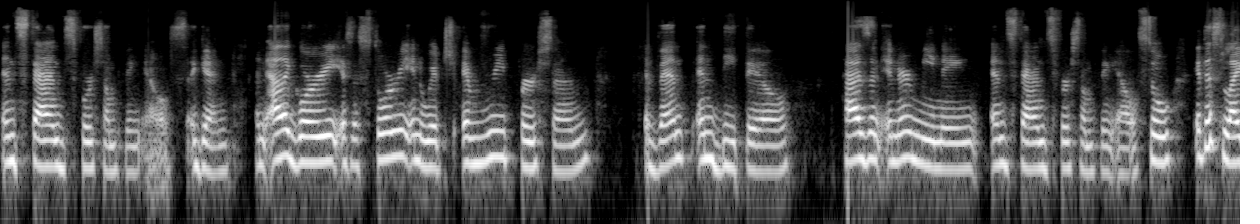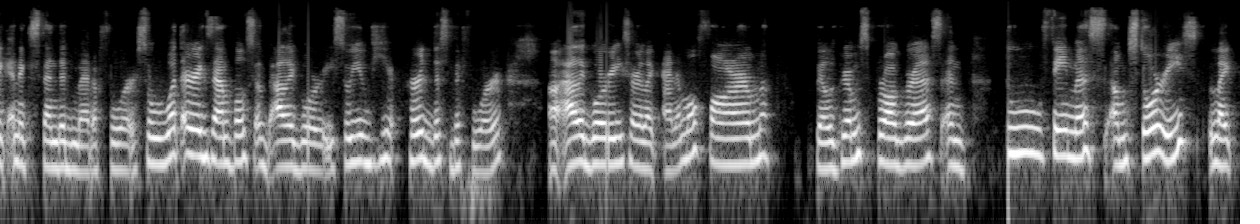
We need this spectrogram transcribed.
and stands for something else. Again, an allegory is a story in which every person, event, and detail has an inner meaning and stands for something else. So it is like an extended metaphor. So, what are examples of allegories? So, you've he- heard this before. Uh, allegories are like Animal Farm, Pilgrim's Progress, and two famous um, stories like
